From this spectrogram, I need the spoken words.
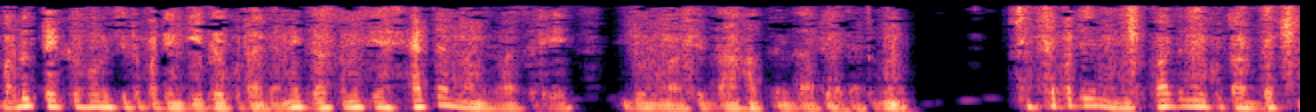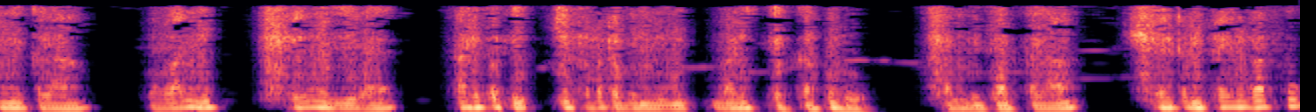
බඩුත් එක්ක හොරු චිත්‍රපටයෙන් ගීත උපුටාගන්නේ 1969 වසරේ ජූන් මාසයේ 17 වෙනිදා පෙරගත වුණා. චිත්‍රපටයේ නිෂ්පාදනය කොට අධ්‍යක්ෂණය කළ වංගි සේනවීර කඩපති චිත්‍රපට වෙනුවෙන් බඩුත් එක්ක හොරු. සංගීතයක් කළා ෂෙල්ටන් ප්‍රේමරත්න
